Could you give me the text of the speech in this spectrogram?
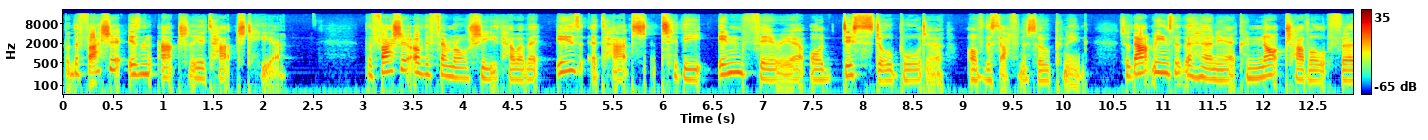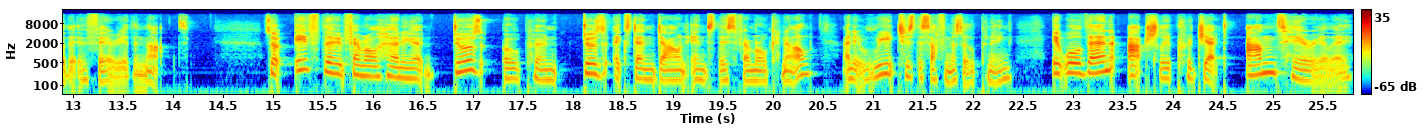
But the fascia isn't actually attached here. The fascia of the femoral sheath, however, is attached to the inferior or distal border of the saphenous opening. So that means that the hernia cannot travel further inferior than that. So if the femoral hernia does open does extend down into this femoral canal and it reaches the saphenous opening, it will then actually project anteriorly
